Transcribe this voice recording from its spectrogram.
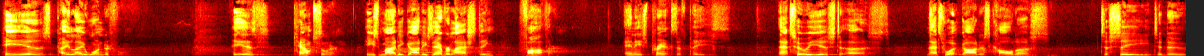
He is Pele Wonderful. He is Counselor. He's Mighty God. He's Everlasting Father. And He's Prince of Peace. That's who He is to us. That's what God has called us to see, to do.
